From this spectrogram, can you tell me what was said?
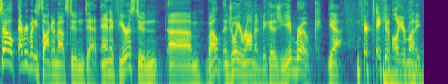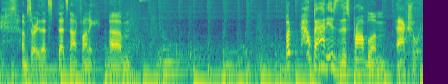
So everybody's talking about student debt. And if you're a student, um, well, enjoy your ramen because you broke. Yeah, they're taking all your money. I'm sorry, that's, that's not funny. Um, but how bad is this problem actually?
